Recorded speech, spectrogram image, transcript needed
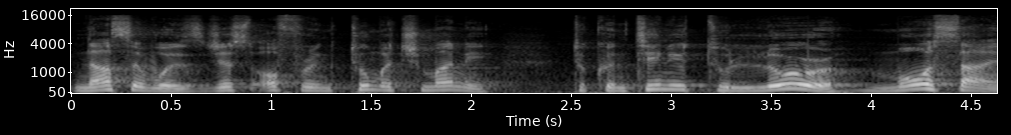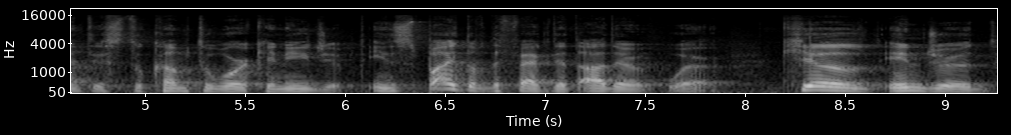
Nasser was just offering too much money to continue to lure more scientists to come to work in Egypt, in spite of the fact that others were killed, injured,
